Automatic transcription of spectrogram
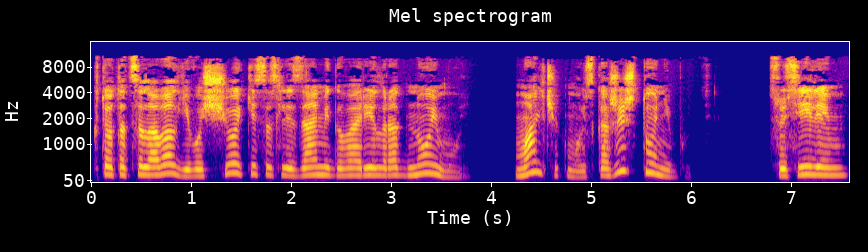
кто-то целовал его щеки, со слезами говорил «Родной мой, мальчик мой, скажи что-нибудь». С усилием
